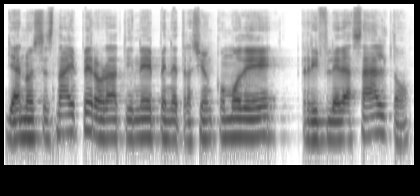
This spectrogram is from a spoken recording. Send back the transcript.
Ya no es sniper, ahora tiene penetración como de rifle de asalto.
